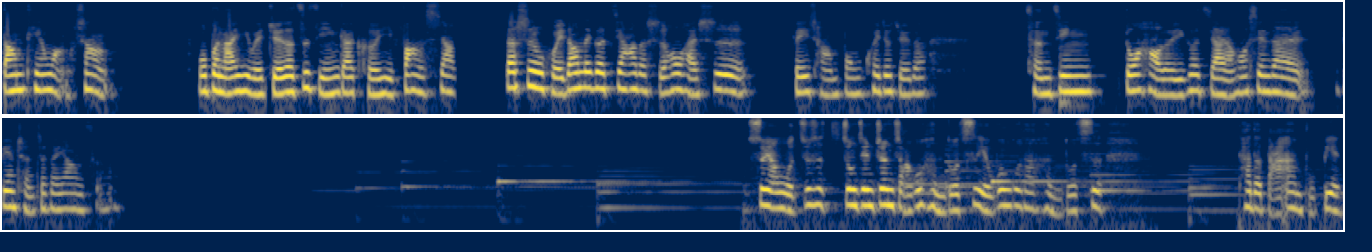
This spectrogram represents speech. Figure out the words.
当天晚上，我本来以为觉得自己应该可以放下，但是回到那个家的时候，还是非常崩溃，就觉得曾经多好的一个家，然后现在变成这个样子了。虽然我就是中间挣扎过很多次，也问过他很多次，他的答案不变，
